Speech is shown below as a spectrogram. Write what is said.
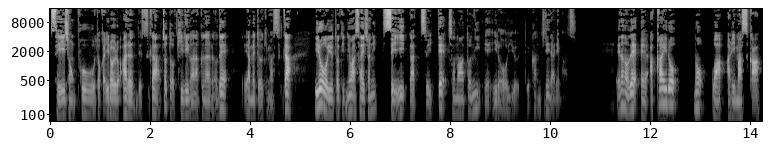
セイションプーとかいろいろあるんですが、ちょっとキリがなくなるのでやめておきますが、色を言うときには最初にセイがついて、その後に色を言うっていう感じになります。なので、赤色のはありますか？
